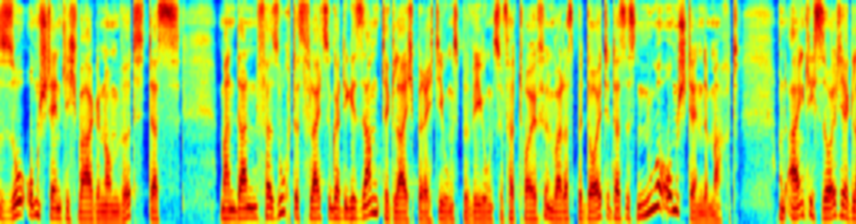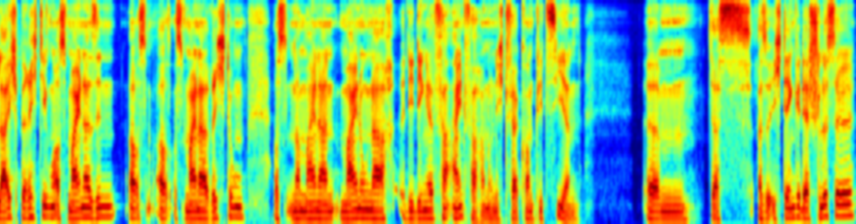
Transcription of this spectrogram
so umständlich wahrgenommen wird, dass man dann versucht, es vielleicht sogar die gesamte Gleichberechtigungsbewegung zu verteufeln, weil das bedeutet, dass es nur Umstände macht. Und eigentlich sollte ja Gleichberechtigung aus meiner Sinn, aus, aus meiner Richtung, aus meiner Meinung nach die Dinge vereinfachen und nicht verkomplizieren. Ähm, das, also ich denke, der Schlüssel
